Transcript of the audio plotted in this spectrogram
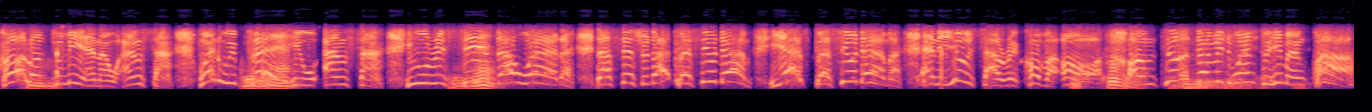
Call unto me and I will answer. When we pray, he will answer. You will receive that word that says, Should I pursue them? Yes, pursue them, and you shall recover all. Until David went to him and inquire,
